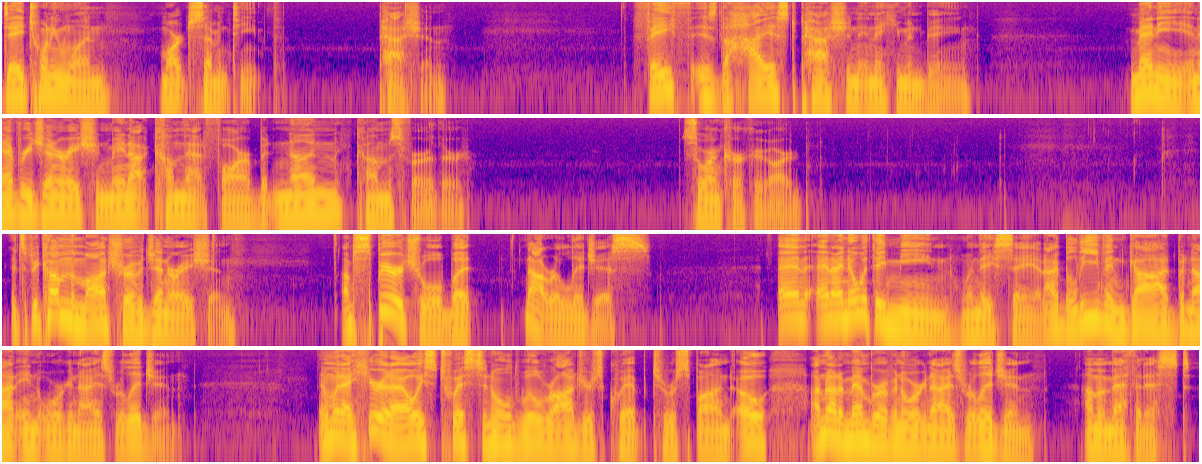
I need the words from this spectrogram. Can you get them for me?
Day 21, March 17th. Passion. Faith is the highest passion in a human being. Many in every generation may not come that far, but none comes further. Soren Kierkegaard. It's become the mantra of a generation. I'm spiritual, but not religious. And, and I know what they mean when they say it. I believe in God, but not in organized religion. And when I hear it, I always twist an old Will Rogers quip to respond, Oh, I'm not a member of an organized religion. I'm a Methodist.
